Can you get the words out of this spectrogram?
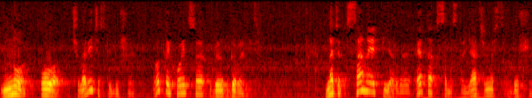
Но о человеческой душе вот приходится говорить. Значит, самое первое – это самостоятельность души.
